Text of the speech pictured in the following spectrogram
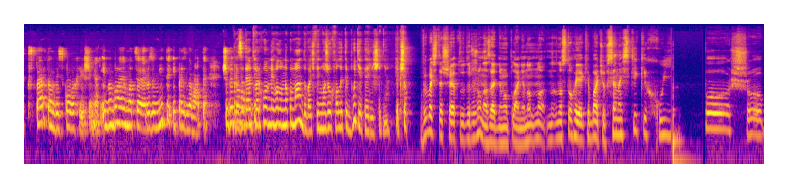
експертом в військових рішеннях, і ми маємо це розуміти і признавати. Щодо Президент того, Верховний головнокомандувач він може ухвалити будь-яке рішення, якщо Вибачте, що я тут держу на задньому плані, ну, ну, ну з того, як я бачу, все настільки хуйово, що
